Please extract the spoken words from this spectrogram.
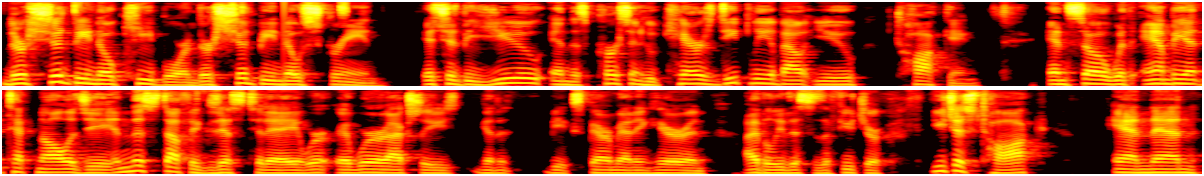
there should be no keyboard, there should be no screen. It should be you and this person who cares deeply about you talking. And so with ambient technology, and this stuff exists today, we're we're actually going to be experimenting here, and I believe this is the future. You just talk, and then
